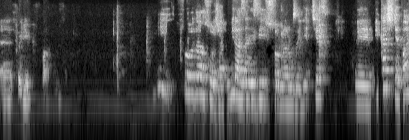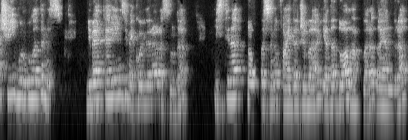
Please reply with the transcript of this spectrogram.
e, söyleyebiliriz. Bir soru daha soracağım. Birazdan izleyici sorularımıza geçeceğiz. Ee, birkaç defa şeyi vurguladınız. Libertarianizm ekolleri arasında istinat noktasını faydacılığa ya da doğal haklara dayandıran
